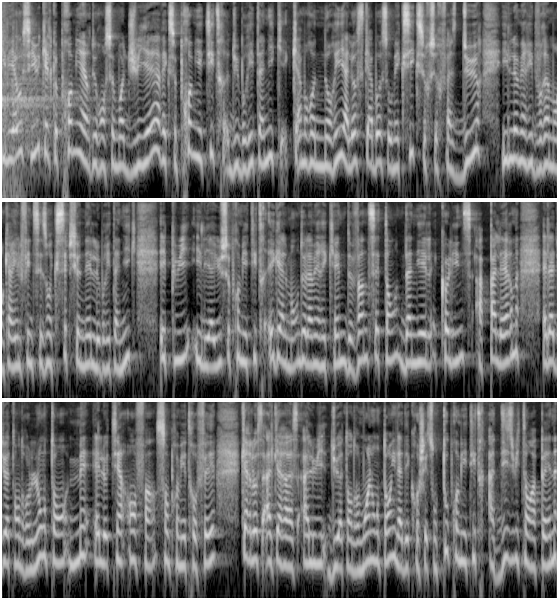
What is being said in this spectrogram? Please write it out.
Il y a aussi eu quelques premières durant ce mois de juillet avec ce premier titre du Britannique Cameron Norrie à Los Cabos au Mexique sur surface dure. Il le mérite vraiment car il fait une saison exceptionnelle le Britannique. Et puis il y a eu ce premier titre également de l'américaine de 27 ans Danielle Collins à Palerme. Elle a dû attendre longtemps mais elle le tient enfin son premier trophée. Carlos Alcaraz a lui dû attendre moins longtemps. Il a décroché son tout premier titre à 18 ans à peine.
